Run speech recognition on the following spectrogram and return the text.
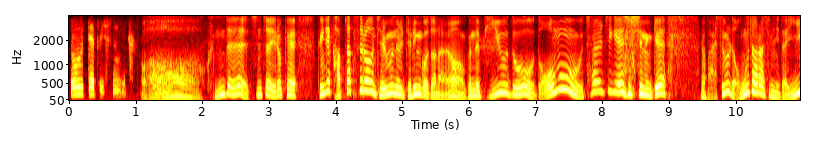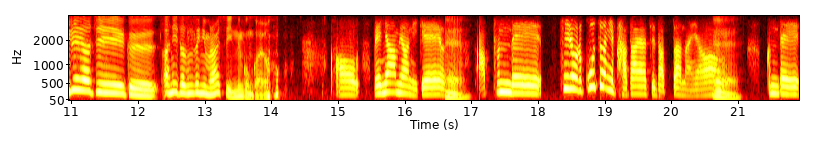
놓을 때도 있습니다. 아 근데 진짜 이렇게 굉장히 갑작스러운 질문을 드린 거잖아요. 근데 비유도 너무 찰지게 해주시는 게 야, 말씀을 너무 잘하십니다. 이래야지 그 한의사 선생님을 할 수 있는 건가요? 어 왜냐하면 이게 네. 아픈데 치료를 꾸준히 받아야지 낫잖아요. 네. 근데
